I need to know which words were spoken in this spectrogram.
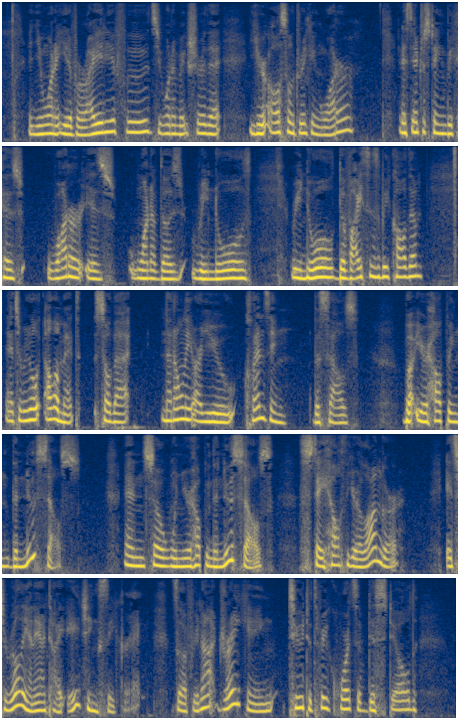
And you want to eat a variety of foods. You want to make sure that you're also drinking water. And it's interesting because water is one of those renewals renewal devices, we call them. And it's a renewal element so that not only are you cleansing the cells, but you're helping the new cells. And so when you're helping the new cells stay healthier longer, it's really an anti aging secret. So if you're not drinking two to three quarts of distilled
